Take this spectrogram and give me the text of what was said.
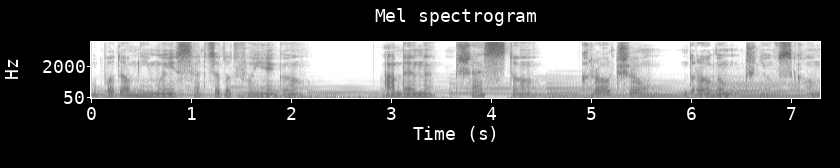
upodobnij moje serce do Twojego, abym przez to kroczył drogą uczniowską.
